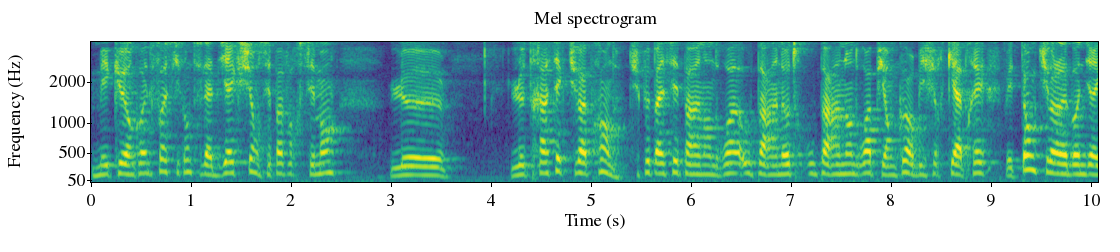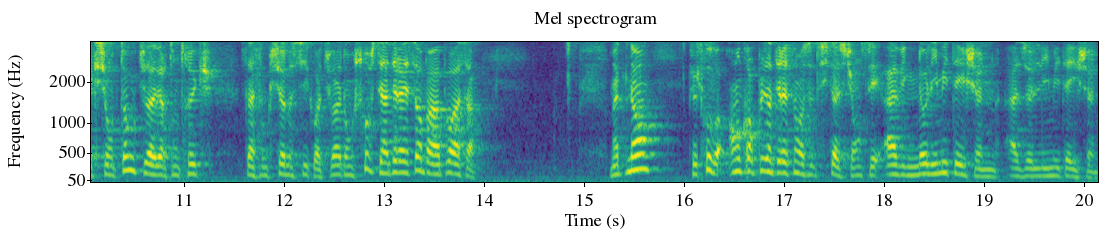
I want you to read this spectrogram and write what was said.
mais que, encore une fois, ce qui compte, c'est la direction, c'est pas forcément le, le tracé que tu vas prendre. Tu peux passer par un endroit ou par un autre, ou par un endroit, puis encore bifurquer après, mais tant que tu vas dans la bonne direction, tant que tu vas vers ton truc, ça fonctionne aussi, quoi, tu vois. Donc je trouve que c'est intéressant par rapport à ça. Maintenant, ce que je trouve encore plus intéressant dans cette citation, c'est having no limitation as a limitation.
